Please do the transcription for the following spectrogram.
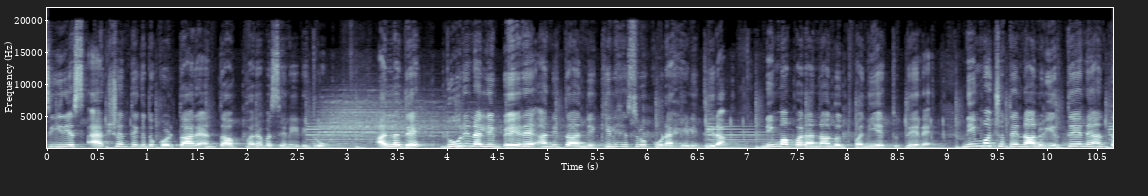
ಸೀರಿಯಸ್ ಆಕ್ಷನ್ ತೆಗೆದುಕೊಳ್ತಾರೆ ಅಂತ ಭರವಸೆ ನೀಡಿದ್ರು. ಅಲ್ಲದೆ ದೂರಿನಲ್ಲಿ ಬೇರೆ ಅನಿತಾ, ನಿಖಿಲ್ ಹೆಸರು ಕೂಡ ಹೇಳಿದ್ದೀರಾ? ನಿಮ್ಮ ಪರ ನಾನು ಧ್ವನಿ ಎತ್ತುತ್ತೇನೆ. ನಿಮ್ಮ ಜೊತೆ ನಾನು ಇರ್ತೇನೆ ಅಂತ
